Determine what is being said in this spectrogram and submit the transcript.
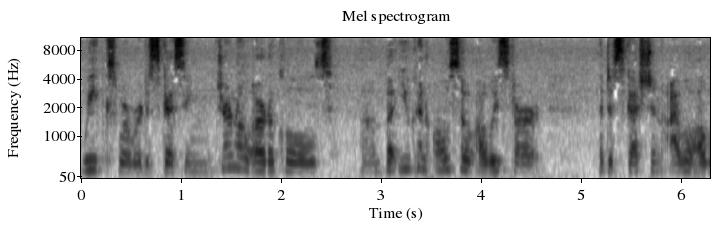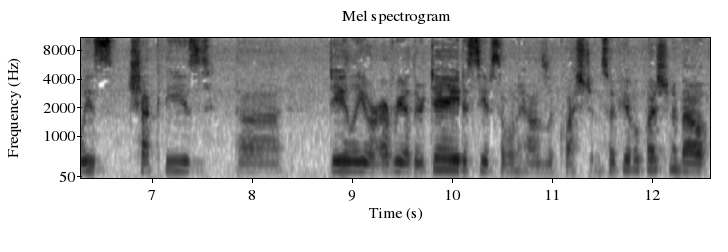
weeks where we're discussing journal articles, um, but you can also always start a discussion. I will always check these uh, daily or every other day to see if someone has a question. So if you have a question about,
